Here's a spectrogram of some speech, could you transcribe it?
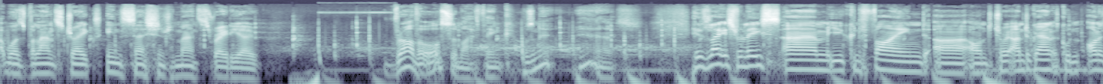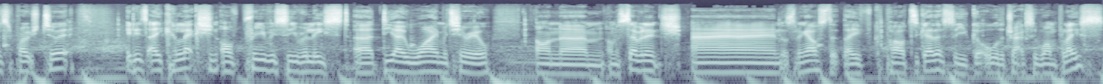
That was Valance Drake's In Session from Mantis Radio. Rather awesome, I think, wasn't it? Yes. His latest release um, you can find uh, on Detroit Underground. It's called An Honest Approach to It. It is a collection of previously released uh, DIY material on um, on a 7 inch and something else that they've compiled together. So you've got all the tracks in one place.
